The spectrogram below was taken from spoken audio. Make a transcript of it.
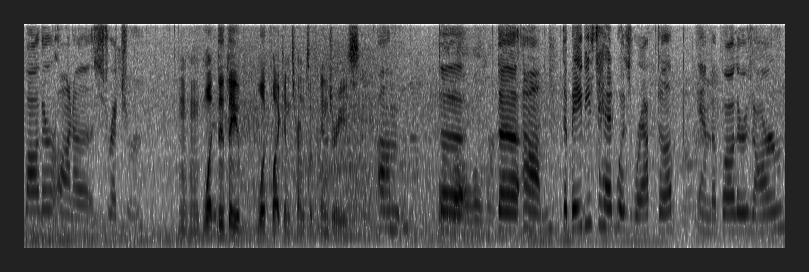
father on a stretcher. Mm -hmm. What did they look like in terms of injuries? Um, the the um the baby's head was wrapped up, and the father's arm,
